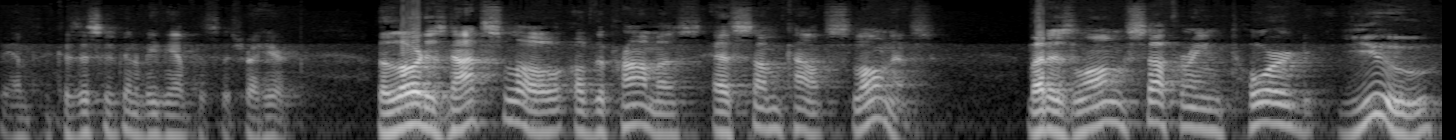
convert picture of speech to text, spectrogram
the emphasis because this is going to be the emphasis right here. The Lord is not slow of the promise, as some count slowness, but is long suffering toward you,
